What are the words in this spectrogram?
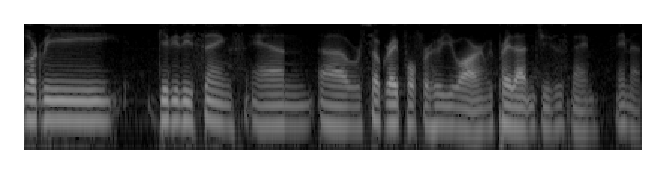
Lord, we give you these things, and uh, we're so grateful for who you are. And we pray that in Jesus' name. Amen.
